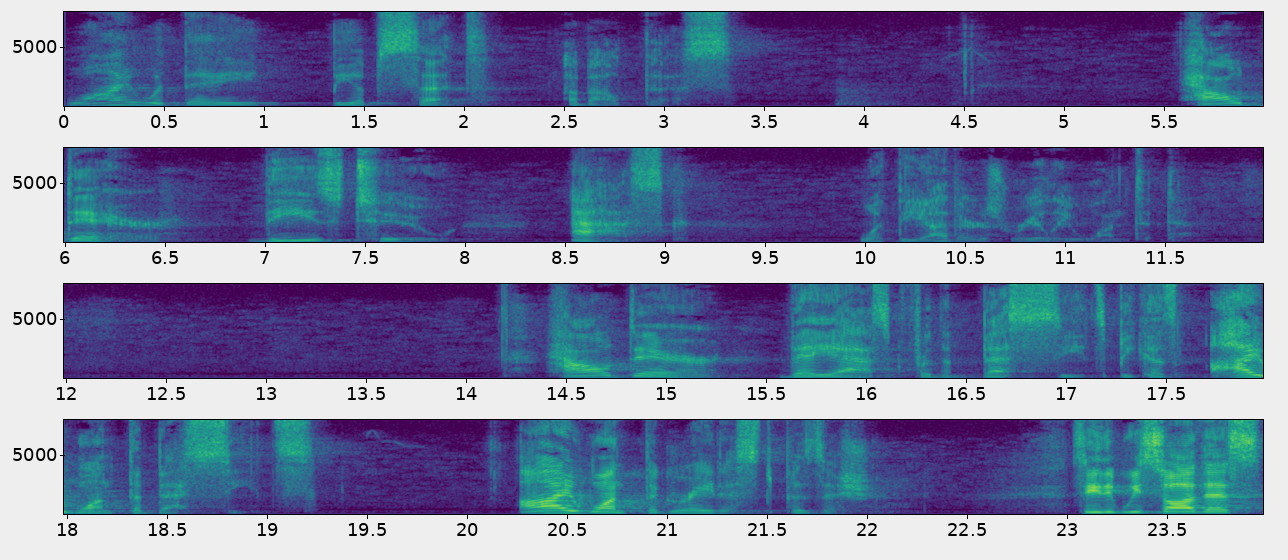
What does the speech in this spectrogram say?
Why would they be upset about this? How dare these two ask what the others really wanted? How dare they ask for the best seats because I want the best seats? I want the greatest position. See, we saw this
